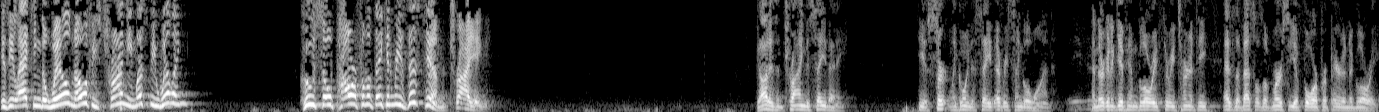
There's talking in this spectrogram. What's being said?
Is He lacking the will? No, if He's trying, He must be willing. Who's so powerful that they can resist Him trying? God isn't trying to save any. He is certainly going to save every single one. Amen. And they're going to give him glory through eternity as the vessels of mercy of four prepared into glory.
